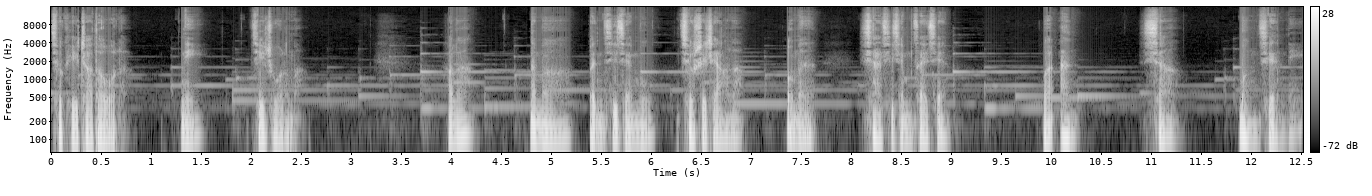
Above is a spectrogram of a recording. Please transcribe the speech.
就可以找到我了。你记住了吗？好了，那么本期节目就是这样了，我们下期节目再见，晚安，想梦见你。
